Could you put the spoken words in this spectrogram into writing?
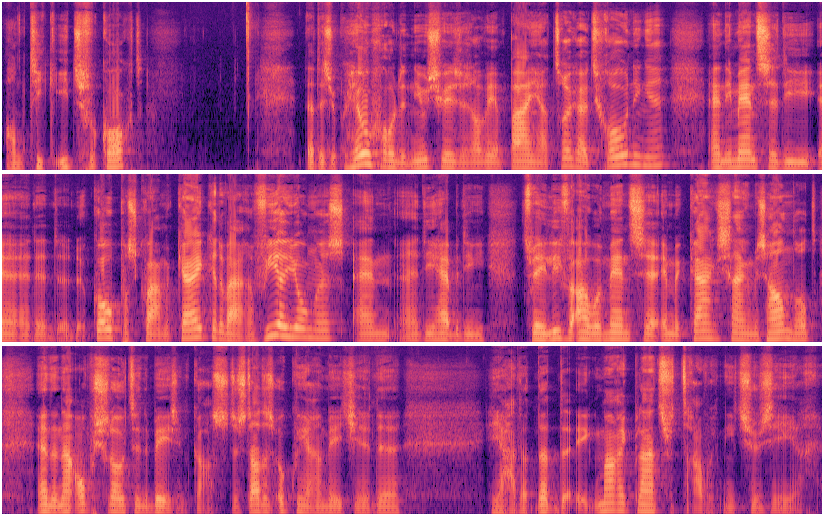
antiek iets verkocht. Dat is ook heel groot het nieuws geweest, is alweer een paar jaar terug uit Groningen. En die mensen, die, uh, de, de, de kopers kwamen kijken, er waren vier jongens. En uh, die hebben die twee lieve oude mensen in elkaar geslagen, mishandeld. En daarna opgesloten in de bezemkast. Dus dat is ook weer een beetje de... Ja, dat, dat, de, ik, Marktplaats vertrouw ik niet zozeer.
